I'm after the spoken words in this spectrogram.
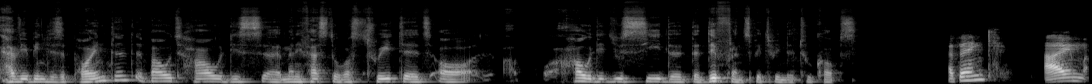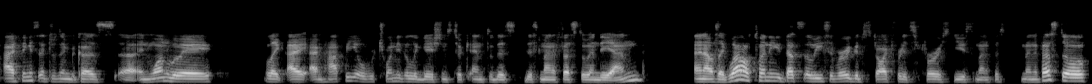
have you been disappointed about how this uh, manifesto was treated, or how did you see the, the difference between the two COPs? I think I'm I think it's interesting because uh, in one way, like I I'm happy over 20 delegations took into this this manifesto in the end, and I was like, wow, 20 that's at least a very good start for this first youth manifest- manifesto.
